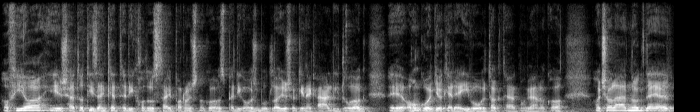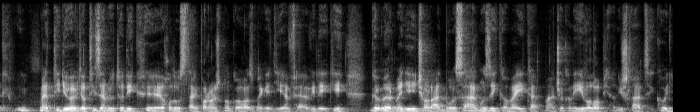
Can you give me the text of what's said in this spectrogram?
a fia, és hát a 12. hadosztály parancsnoka az pedig Asbut Lajos, akinek állítólag angol gyökerei voltak, tehát magának a, a családnak, de Metti György a 15. hadosztály parancsnoka az meg egy ilyen felvidéki Gömör megyei családból származik, amelyik hát már csak a név alapján is látszik, hogy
